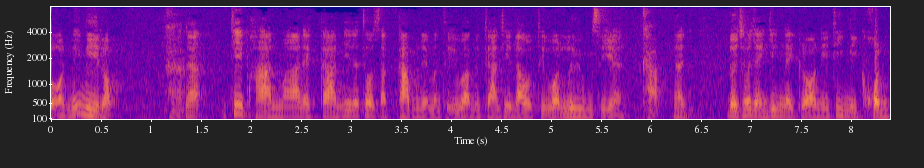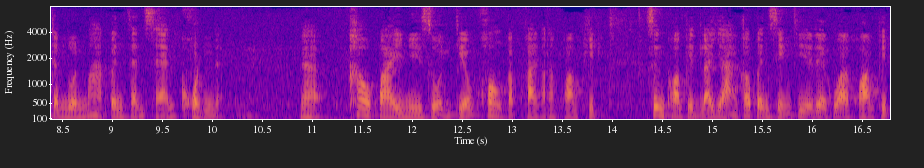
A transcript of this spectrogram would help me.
ก่อนไม่มีหรอกฮะนะที่ผ่านมาเนี่ยการนิรโทษกรรมเนี่ยมันถือว่าเป็นการที่เราถือว่าลืมเสียครับนะโดยเฉพาะอย่างยิ่งในกรณีที่มีคนจำนวนมากเป็นแสนแสนๆคนเนี่ยนะเข้าไปมีส่วนเกี่ยวข้องกับการกระทำความผิด ซึ่งความผิดหลายอย่างก็เป็นสิ่งที่เรียกว่าความผิด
